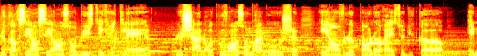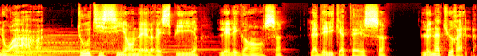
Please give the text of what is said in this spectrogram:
Le corset enserrant son buste est gris clair, le châle recouvrant son bras gauche et enveloppant le reste du corps est noir. Tout ici en elle respire l'élégance, la délicatesse, le naturel.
